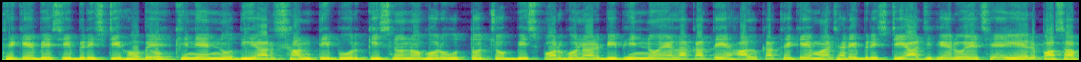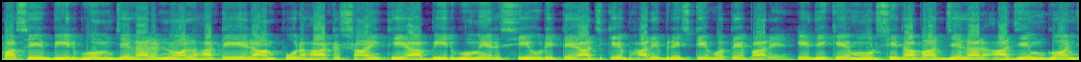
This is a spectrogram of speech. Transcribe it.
থেকে বেশি বৃষ্টি হবে। দক্ষিণে নদিয়ার শান্তিপুর, কৃষ্ণনগর, উত্তর চব্বিশ পরগনার বিভিন্ন এলাকাতে হালকা থেকে মাঝারি বৃষ্টি আজকে রয়েছে। এর পাশাপাশি বীরভূম জেলার নলহাটি, রামপুরহাট, সাঁইথিয়া, বীরভূমের সিউড়িতে আজকে ভারী বৃষ্টি হতে পারে। এদিকে মুর্শিদাবাদ জেলার আজিমগঞ্জ,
